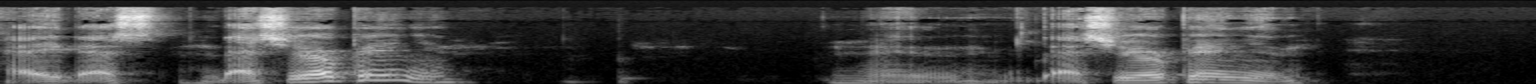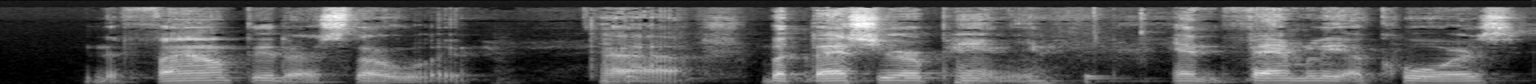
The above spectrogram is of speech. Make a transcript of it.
Hey, that's that's your opinion. And that's your opinion. That found it or stole it. Uh, but that's your opinion. And family, of course,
